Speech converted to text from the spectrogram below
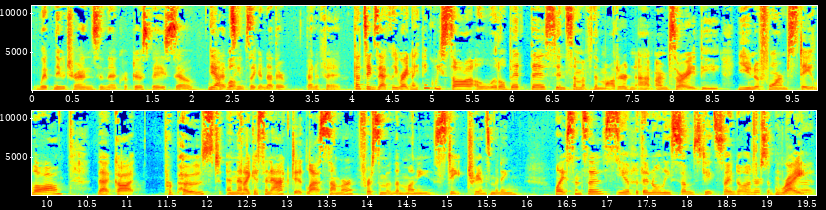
with new trends in the crypto space. So yeah, that well, seems like another benefit. That's exactly right. And I think we saw a little bit this in some of the modern, uh, I'm sorry, the uniform state law that got proposed and then I guess enacted last summer for some of the money state transmitting licenses. Yeah, but then only some states signed on or something right. Like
